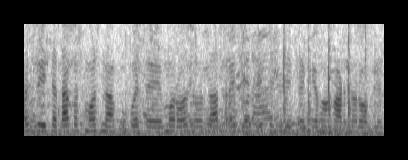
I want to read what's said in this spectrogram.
Ось дивіться, також можна купити морозиво за 30 тисяч, дивіться, як його гарно роблять.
